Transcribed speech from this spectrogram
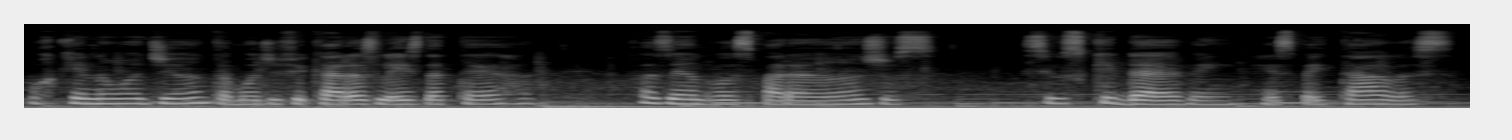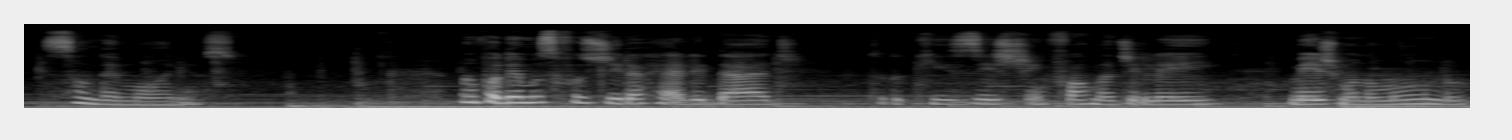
porque não adianta modificar as leis da terra fazendo-as para anjos, se os que devem respeitá-las são demônios. Não podemos fugir à realidade. Tudo que existe em forma de lei, mesmo no mundo,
